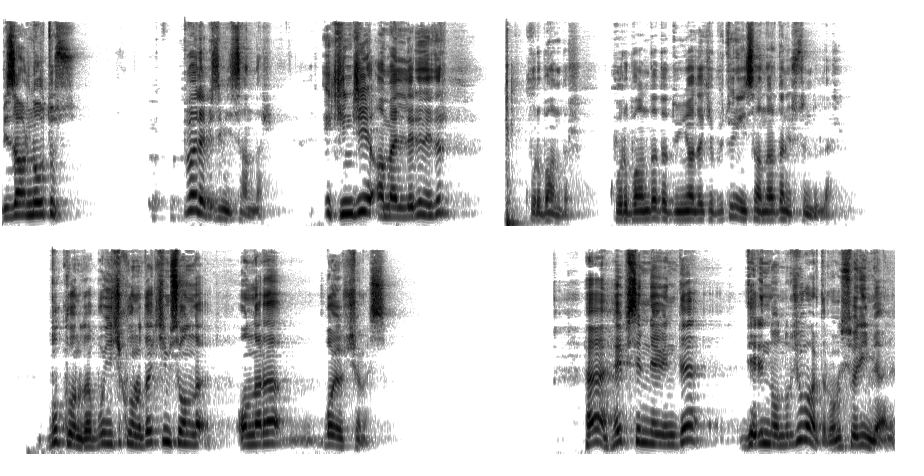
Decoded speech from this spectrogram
Biz Arnavutuz. Böyle bizim insanlar. İkinci amelleri nedir? Kurbandır. Kurbanda da dünyadaki bütün insanlardan üstündürler. Bu konuda, bu iki konuda kimse onla, onlara boy ölçemez. He, hepsinin evinde derin dondurucu vardır, onu söyleyeyim yani.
